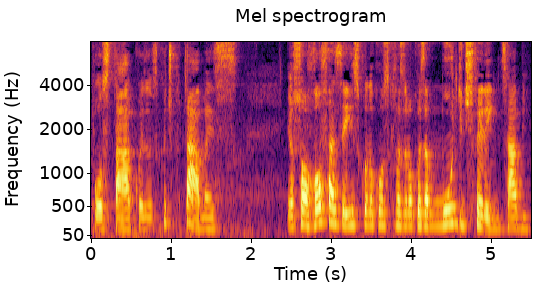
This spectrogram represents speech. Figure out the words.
postar coisa? Eu fico tipo, tá, mas. Eu só vou fazer isso quando eu conseguir fazer uma coisa muito diferente, sabe?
